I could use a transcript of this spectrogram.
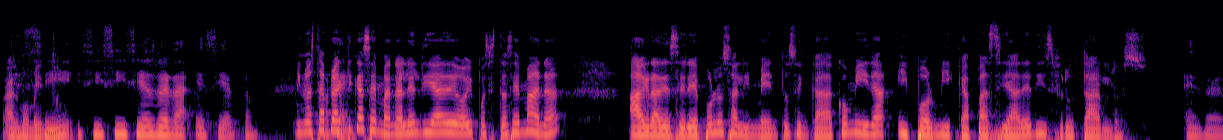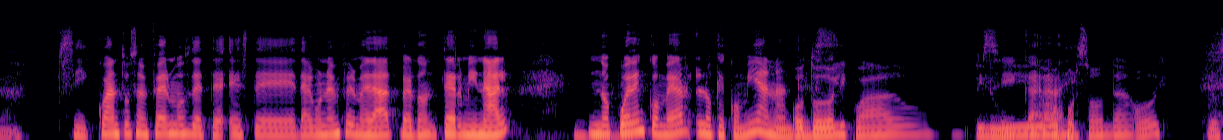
al momento. Sí, sí, sí, sí, es verdad, es cierto. Y nuestra práctica semanal el día de hoy, pues esta semana agradeceré por los alimentos en cada comida y por mi capacidad de disfrutarlos. Es verdad. Sí, ¿cuántos enfermos de, te- este, de alguna enfermedad, perdón, terminal, no pueden comer lo que comían antes? O todo licuado, diluido, por sonda. Ay, Dios.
